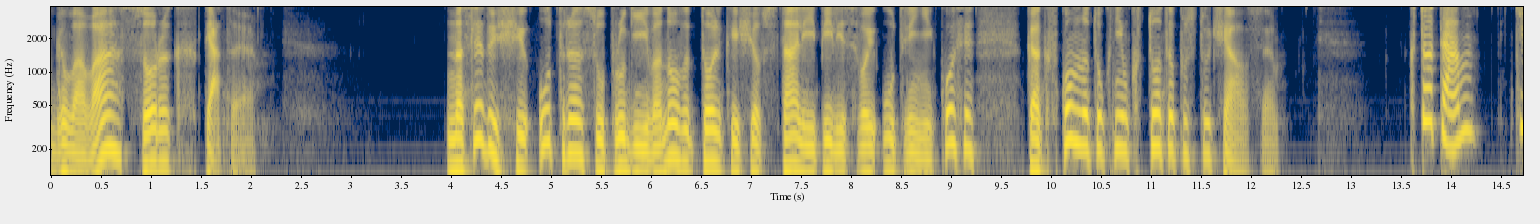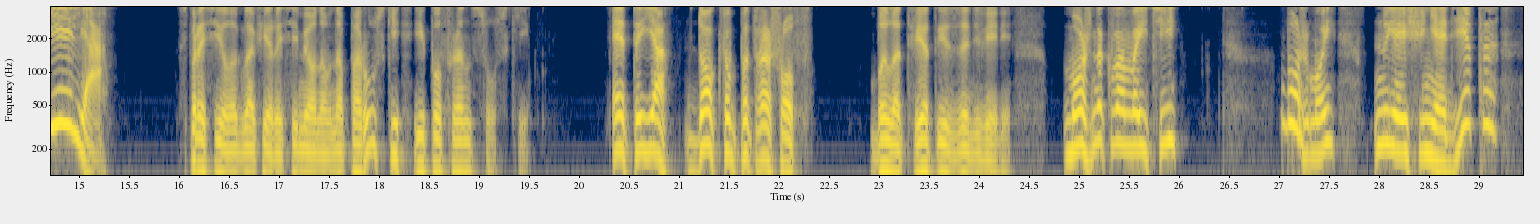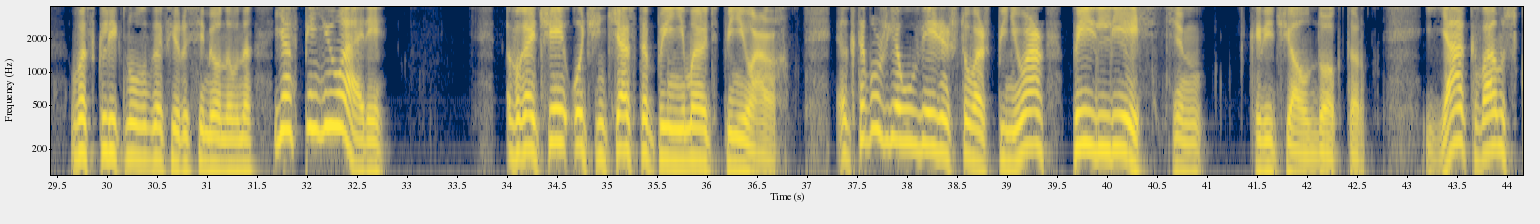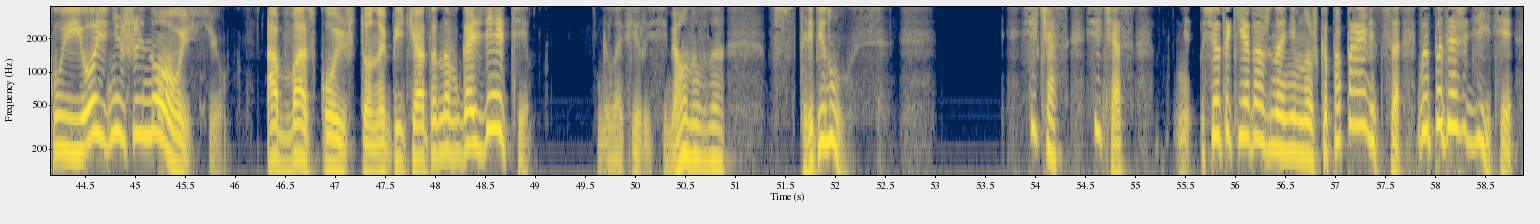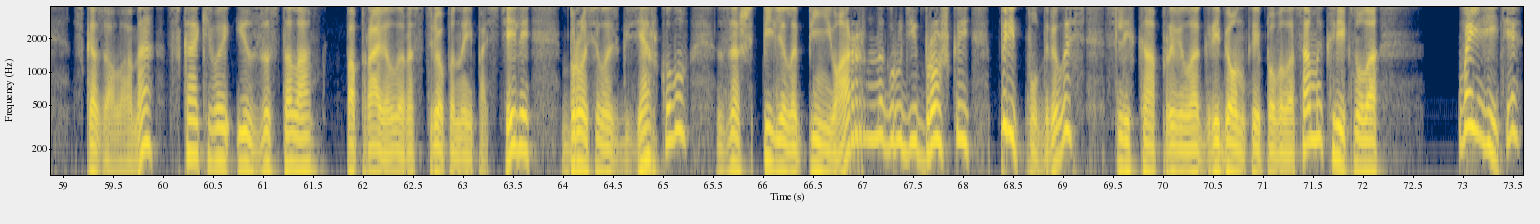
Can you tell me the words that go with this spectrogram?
Глава сорок пятая На следующее утро супруги Ивановы только еще встали и пили свой утренний кофе, как в комнату к ним кто-то постучался. — Кто там? Киля? — спросила Глафира Семеновна по-русски и по-французски. — Это я, доктор Потрошов, — был ответ из-за двери. — Можно к вам войти? — Боже мой, ну я еще не одета! —— воскликнула Глафира Семеновна. — Я в пеньюаре. — Врачей очень часто принимают в пеньюарах. К тому же я уверен, что ваш пеньюар прелестен, — кричал доктор. — Я к вам с курьезнейшей новостью. Об вас кое-что напечатано в газете. Глафира Семеновна встрепенулась. — Сейчас, сейчас. Все-таки я должна немножко поправиться. Вы подождите, —— сказала она, вскакивая из-за стола, поправила растрепанные постели, бросилась к зеркалу, зашпилила пеньюар на груди брошкой, припудрилась, слегка провела гребенкой по волосам и крикнула «Войдите!».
